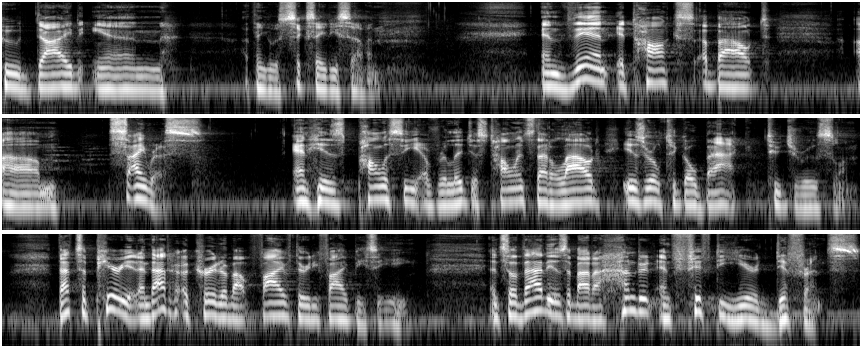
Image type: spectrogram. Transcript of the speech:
who died in, I think it was 687. And then it talks about um, Cyrus and his policy of religious tolerance that allowed Israel to go back to Jerusalem. That's a period, and that occurred about 535 BCE. And so that is about a 150 year difference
